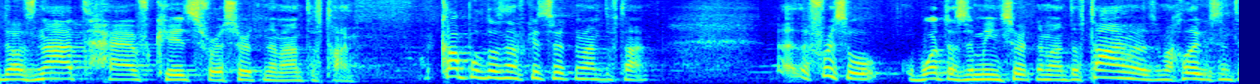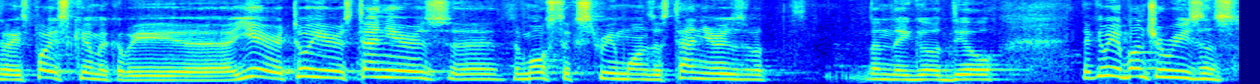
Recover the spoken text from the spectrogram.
does not have kids for a certain amount of time, a couple doesn't have kids for a certain amount of time, uh, first of all, what does it mean certain amount of time? As machlekes in today's place, it could be uh, a year, two years, ten years. Uh, the most extreme ones is ten years, but then they go deal. There could be a bunch of reasons.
